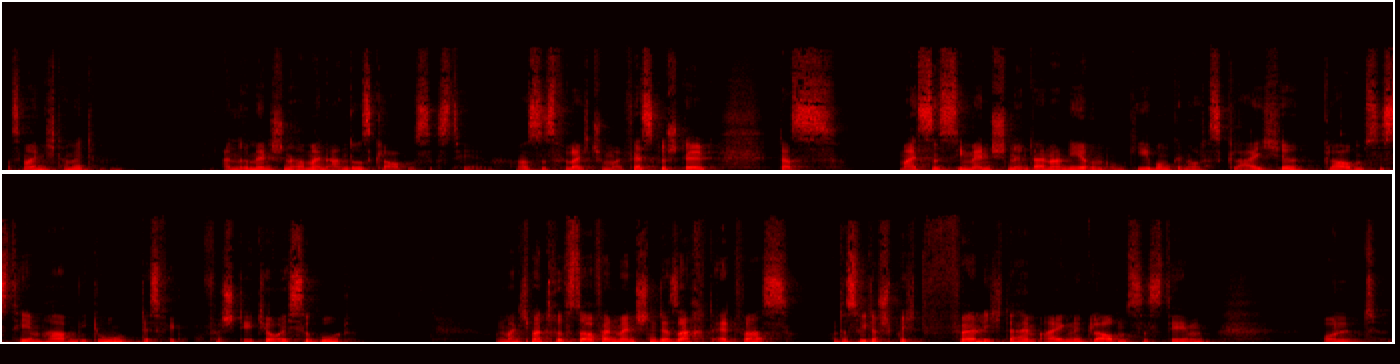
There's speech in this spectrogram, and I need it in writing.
Was meine ich damit? Andere Menschen haben ein anderes Glaubenssystem. Hast du es vielleicht schon mal festgestellt, dass meistens die Menschen in deiner näheren Umgebung genau das gleiche Glaubenssystem haben wie du, deswegen versteht ihr euch so gut. Und manchmal triffst du auf einen Menschen, der sagt etwas und das widerspricht völlig deinem eigenen Glaubenssystem und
